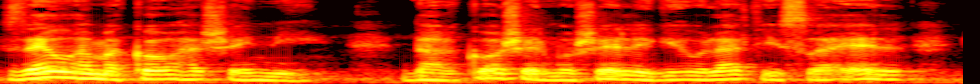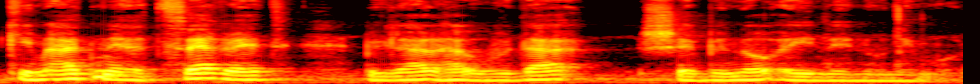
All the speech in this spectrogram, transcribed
זהו המקור השני. דרכו של משה לגאולת ישראל כמעט נעצרת בגלל העובדה שבנו איננו נימול.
